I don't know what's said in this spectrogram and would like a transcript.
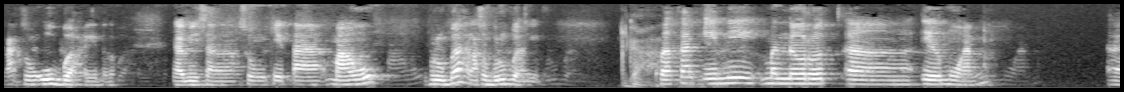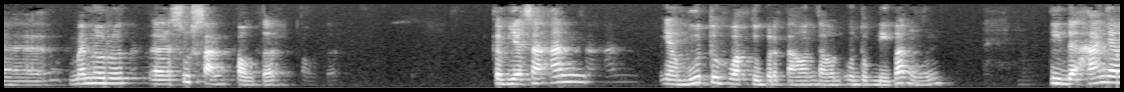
langsung ubah gitu. Nggak bisa langsung kita mau berubah, langsung berubah gitu. Gak Bahkan ini menurut eh, ilmuwan, eh, menurut eh, Susan Powter, kebiasaan yang butuh waktu bertahun-tahun untuk dibangun, tidak hanya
